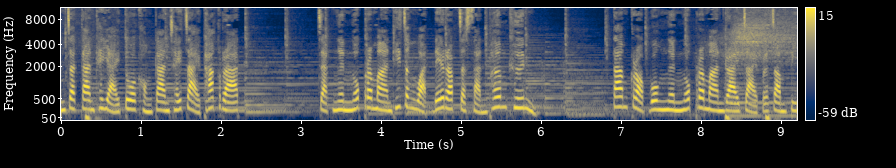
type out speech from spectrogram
ลจากการขยายตัวของการใช้จ่ายภาครัฐ จากเงินงบประมาณที่จังหวัดได้รับจัดสรรเพิ่มขึ้น ตามกรอบวงเงินงบประมาณรายจ่ายประจำปี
